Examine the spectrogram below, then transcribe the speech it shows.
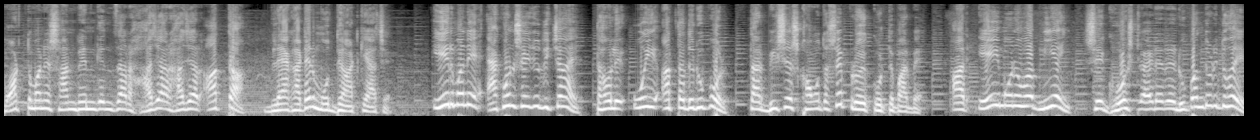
বর্তমানে সানভেনগেন্সার হাজার হাজার আত্মা ব্ল্যাক হার্টের মধ্যে আটকে আছে। এর মানে এখন সে যদি চায়, তাহলে ওই আত্মাদের উপর তার বিশেষ ক্ষমতা সে প্রয়োগ করতে পারবে। আর এই মনোভাব নিয়েই সে ঘোস্ট রাইডারে রূপান্তরিত হয়ে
